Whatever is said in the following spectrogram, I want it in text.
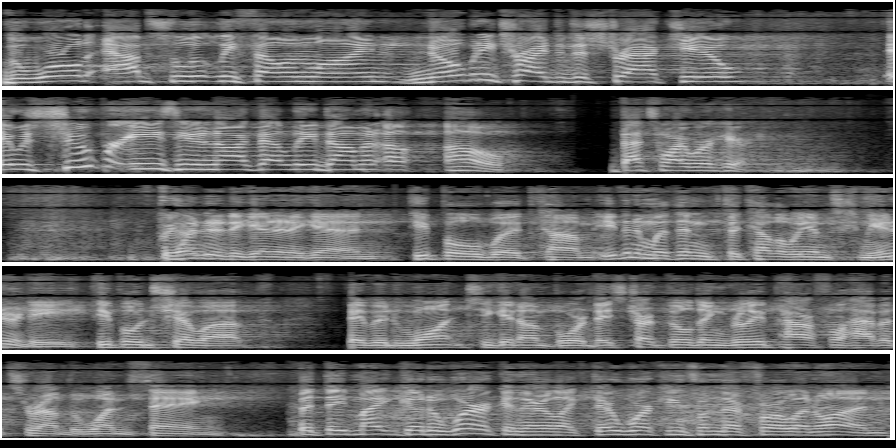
the world absolutely fell in line. Nobody tried to distract you. It was super easy to knock that lead domino. Oh, oh that's why we're here. We heard it again and again. People would come, even within the Keller Williams community, people would show up they would want to get on board. They start building really powerful habits around the one thing. But they might go to work and they're like, they're working from their 411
